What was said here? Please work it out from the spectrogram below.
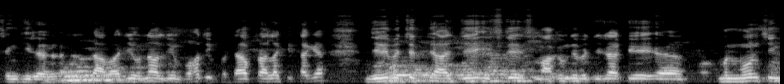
ਸਿੰਘ ਜੀ ਰੰਧਾਵਾ ਜੀ, ਉਹਨਾਂ ਵੱਲੋਂ ਬਹੁਤ ਹੀ ਵੱਡਾ ਉਪਰਾਲਾ ਕੀਤਾ ਗਿਆ। ਜਿਹਦੇ ਵਿੱਚ ਅੱਜ ਦੇ ਇਸ ਦੇ ਸਮਾਗਮ ਦੇ ਵਿੱਚ ਜਿਹੜਾ ਕਿ ਮਨਮੋਹਨ ਸਿੰਘ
